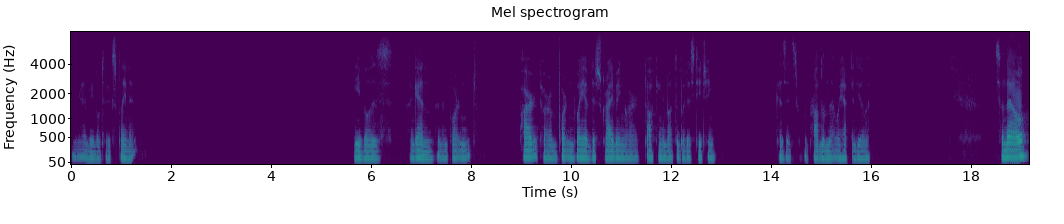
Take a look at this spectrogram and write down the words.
am able to explain it. Evil is, again, an important part or important way of describing or talking about the Buddha's teaching because it's the problem that we have to deal with. So now,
